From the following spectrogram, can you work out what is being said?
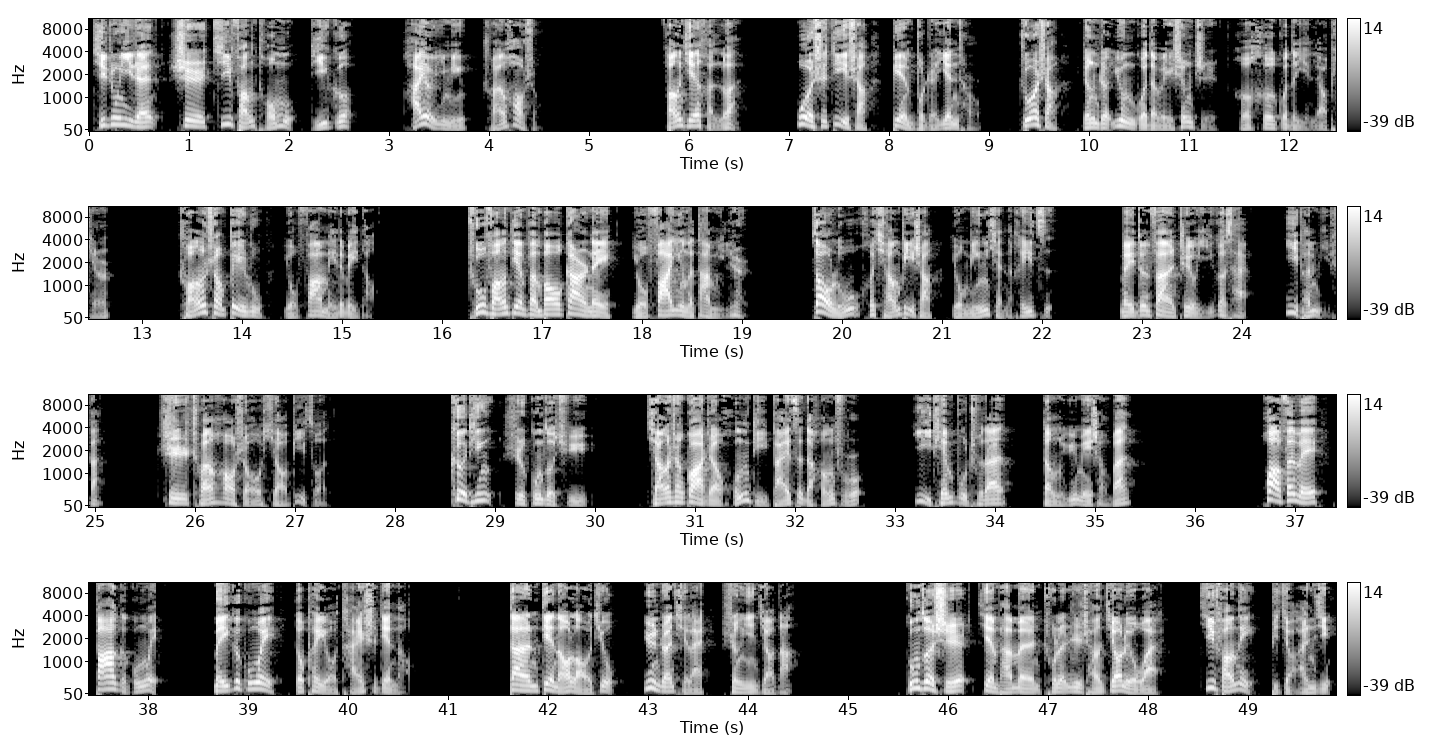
其中一人是机房头目迪哥，还有一名传号手。房间很乱，卧室地上遍布着烟头，桌上扔着用过的卫生纸和喝过的饮料瓶，床上被褥有发霉的味道，厨房电饭煲盖内有发硬的大米粒儿，灶炉和墙壁上有明显的黑渍，每顿饭只有一个菜，一盆米饭，是传号手小毕做的。客厅是工作区域，墙上挂着红底白字的横幅：“一天不出单等于没上班。”划分为八个工位，每个工位都配有台式电脑，但电脑老旧，运转起来声音较大。工作时，键盘们除了日常交流外，机房内比较安静，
